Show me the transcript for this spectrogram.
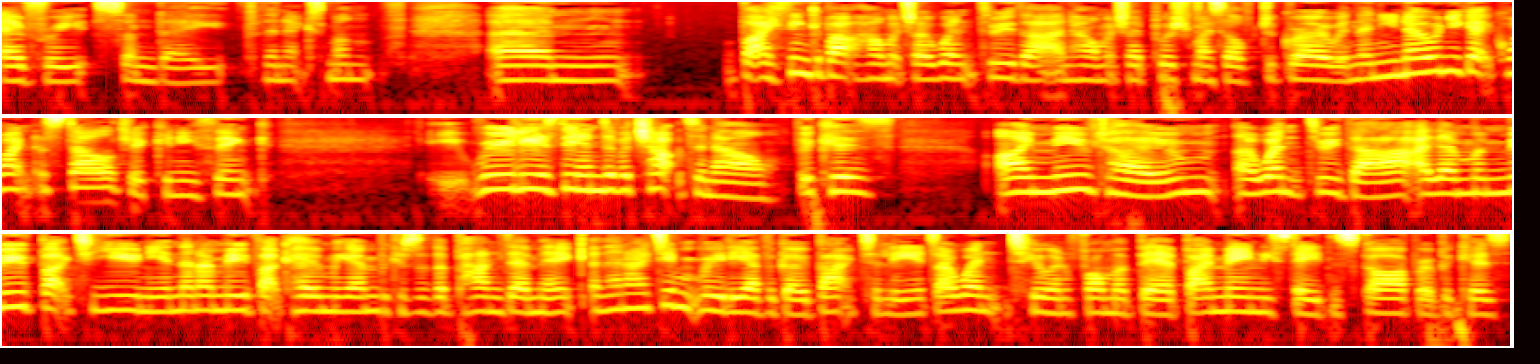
every Sunday for the next month. Um, but I think about how much I went through that and how much I pushed myself to grow. And then, you know, when you get quite nostalgic and you think, it really is the end of a chapter now because I moved home, I went through that, I then moved back to uni, and then I moved back home again because of the pandemic. And then I didn't really ever go back to Leeds. I went to and from a bit, but I mainly stayed in Scarborough because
